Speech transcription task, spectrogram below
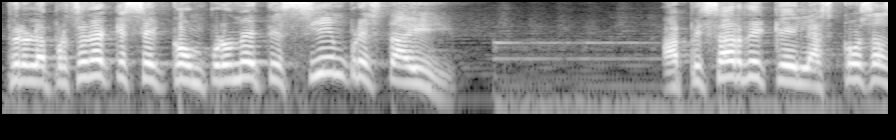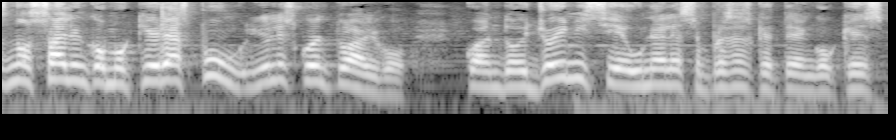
Pero la persona que se compromete siempre está ahí. A pesar de que las cosas no salen como quieras, pum, yo les cuento algo. Cuando yo inicié una de las empresas que tengo, que es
